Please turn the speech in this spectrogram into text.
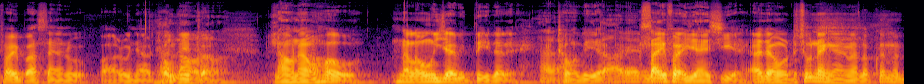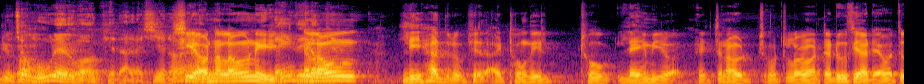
75%လို့ပါလို့ညာထုံသေးထွက်လောင်တာမဟုတ်နှလုံးရက်ပြီးတည်တတ်တယ်ထုံသေးက side effect အရင်ရှိတယ်အဲဒါကြောင့်တချို့နိုင်ငံတွေမှာဆိုခွင့်မပြုချုပ်ဘူးမူးတယ်လို့ဖြစ်တာလည်းရှိရနော်ရှိတော့နှလုံးနေလိမ့်သေးနှတော့လုံးလေဟတ်တယ်လို့ဖြစ်တာအဲထုံသေးထိုးလိမ့်ပြီးတော့အဲကျွန်တော်တို့တလုံးတတူးဆရာတယောက်ကသူ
